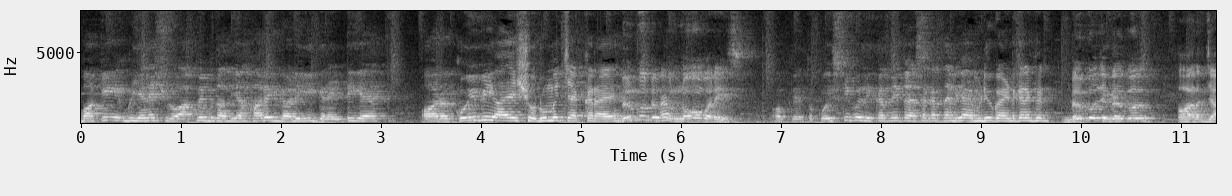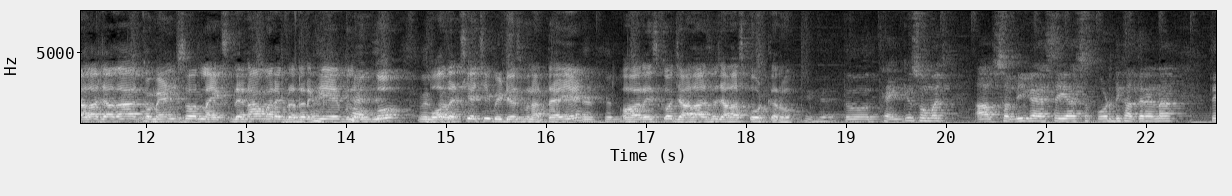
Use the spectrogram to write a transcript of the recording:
बाकी भैया ने शुरुआत में बता दिया हर एक गाड़ी की गारंटी है और कोई भी आए शोरूम में चेक कराए बिल्कुल बिल्कुल नो वरीज ओके तो कोई इसकी कोई दिक्कत नहीं तो ऐसा करते हैं भैया वीडियो का एंड करें फिर। बिल्कुल जी बिल्कुल। और ज़्यादा ज़्यादा कमेंट्स और लाइक्स देना हमारे ब्रदर के ब्लॉग को। बहुत अच्छी अच्छी वीडियोस बनाता है ये। और इसको ज़्यादा से ज़्यादा सपोर्ट करो। तो थैंक यू सो मच आप सभी का ऐसे यार सपोर्ट दिखाते रहना। तो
